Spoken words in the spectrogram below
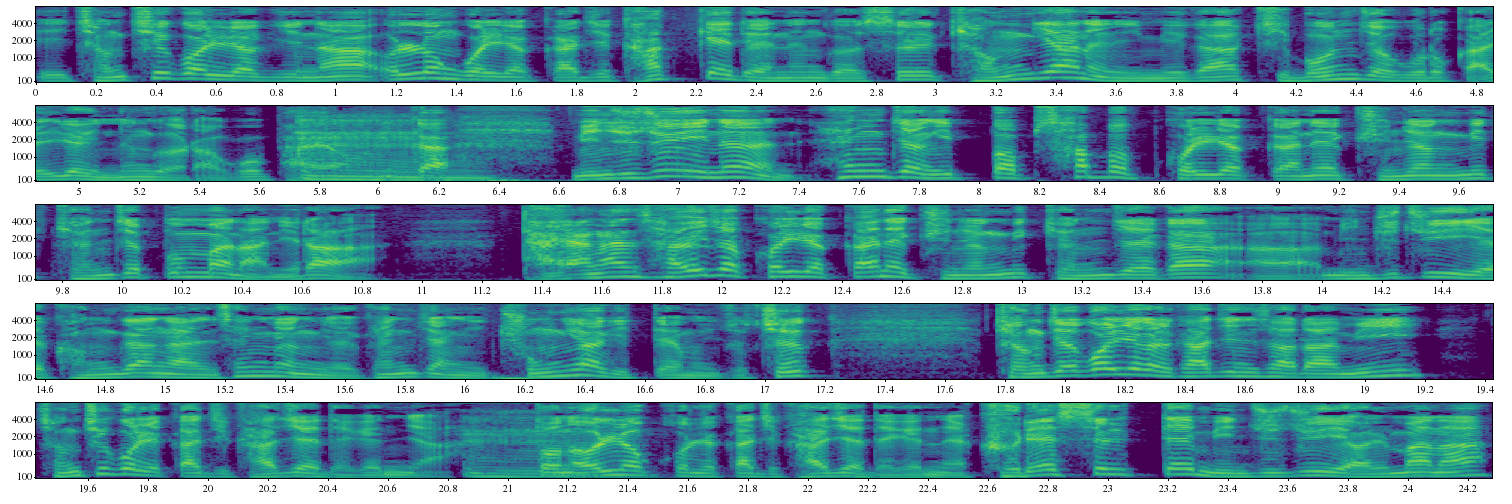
이 정치 권력이나 언론 권력까지 갖게 되는 것을 경계하는 의미가 기본적으로 깔려 있는 거라고 봐요. 음. 그러니까 민주주의는 행정, 입법, 사법 권력 간의 균형 및 견제뿐만 아니라 다양한 사회적 권력 간의 균형 및 견제가 아, 민주주의의 건강한 생명력에 굉장히 중요하기 때문이죠. 즉 경제 권력을 가진 사람이 정치 권력까지 가져야 되겠냐 또는 언론 권력까지 가져야 되겠냐 그랬을 때 민주주의에 얼마나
